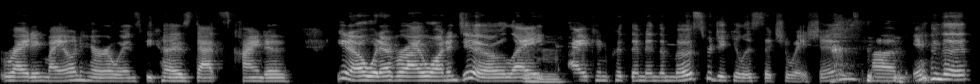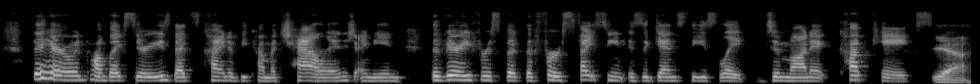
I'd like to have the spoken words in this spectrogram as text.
writing my own heroines because that's kind of you know whatever i want to do like mm-hmm. i can put them in the most ridiculous situations um, in the the heroine complex series that's kind of become a challenge i mean the very first book the first fight scene is against these like demonic cupcakes yeah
